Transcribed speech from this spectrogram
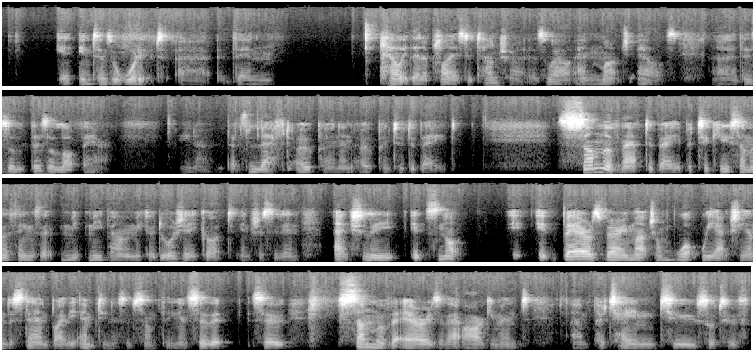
in, in, terms of what it uh, then, how it then applies to tantra as well, and much else, uh, there's a there's a lot there, you know, that's left open and open to debate some of that debate, particularly some of the things that Mipam and Mikyö Dorje got interested in, actually it's not it, it, bears very much on what we actually understand by the emptiness of something, and so that so some of the areas of that argument um, pertain to sort of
